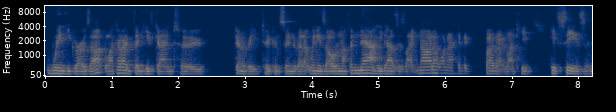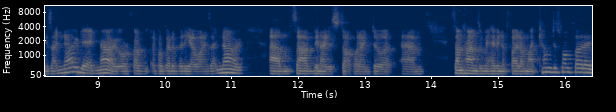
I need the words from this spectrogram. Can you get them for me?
when he grows up. Like, I don't think he's going to going to be too concerned about it when he's old enough. And now he does. He's like, no, I don't want to have a photo. Like he he says, and he's like, no, Dad, no. Or if I've if I've got a video on, he's like, no. Um, so then I just stop. I don't do it. Um, sometimes when we're having a photo, I'm like, come, just one photo.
